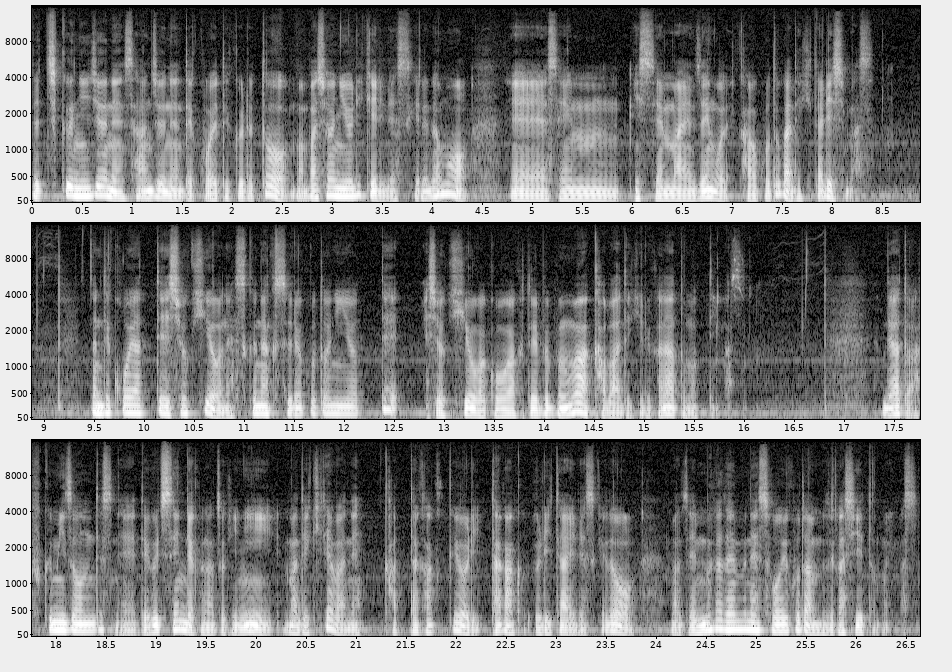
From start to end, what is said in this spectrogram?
で築20年30年で超えてくると、まあ、場所によりけりですけれども、えー、1000万円前後で買うことができたりします。なんでこうやって初期費用をね少なくすることによって初期費用が高額という部分はカバーできるかなと思っています。であとは含み損ですね出口戦略の時に、まあ、できればね買った価格より高く売りたいですけど、まあ、全部が全部ねそういうことは難しいと思います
